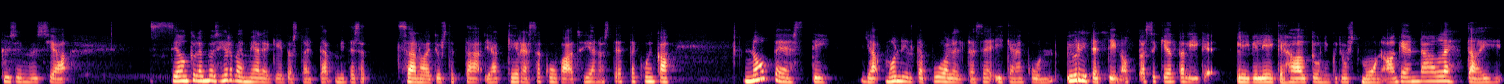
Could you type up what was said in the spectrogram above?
kysymys, ja se on kyllä myös hirveän mielenkiintoista, että mitä sä sanoit just, että, ja kirjassa kuvaat hienosti, että kuinka nopeasti ja monilta puolilta se ikään kuin yritettiin ottaa se keltaliike haltuun niin kuin just muun agendalle tai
